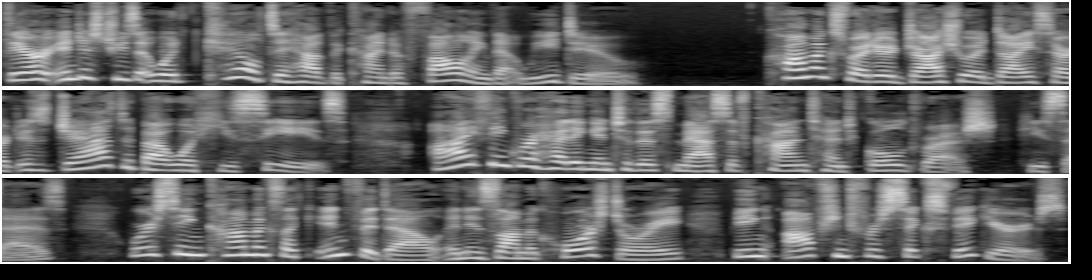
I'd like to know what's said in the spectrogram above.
There are industries that would kill to have the kind of following that we do. Comics writer Joshua Dysart is jazzed about what he sees. I think we're heading into this massive content gold rush, he says. We're seeing comics like Infidel, an Islamic horror story, being optioned for six figures.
